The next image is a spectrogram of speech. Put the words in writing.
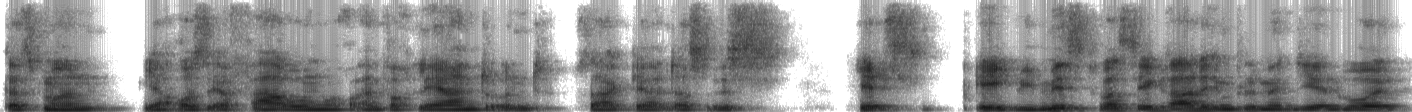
dass man ja aus Erfahrung auch einfach lernt und sagt, ja, das ist jetzt irgendwie Mist, was ihr gerade implementieren wollt.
